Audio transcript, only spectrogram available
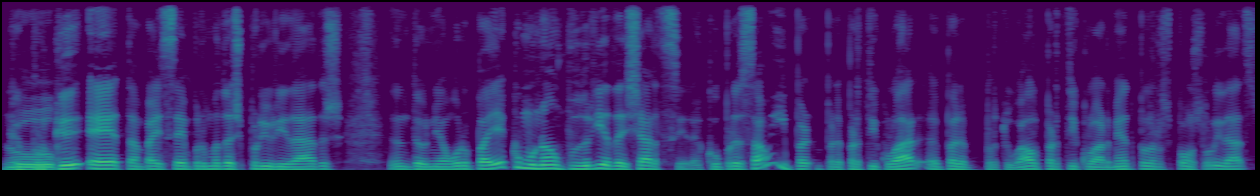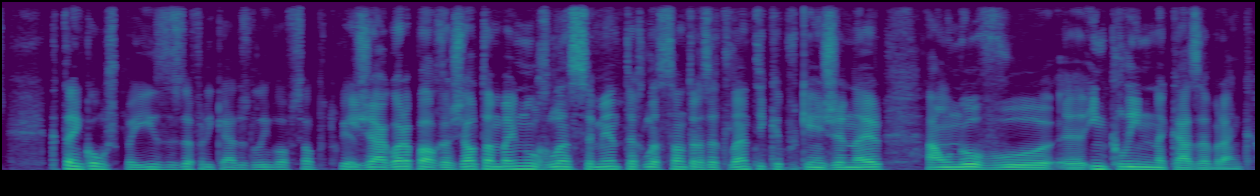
que, no... porque é também sempre uma das prioridades da União Europeia, como não poderia deixar de ser a cooperação e para, particular, para Portugal, particularmente pelas responsabilidades que tem com os países africanos de língua oficial portuguesa. E já agora, Paulo Rangel, também no relançamento da relação transatlântica, porque em janeiro há um novo uh, inclino na Casa Branca.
